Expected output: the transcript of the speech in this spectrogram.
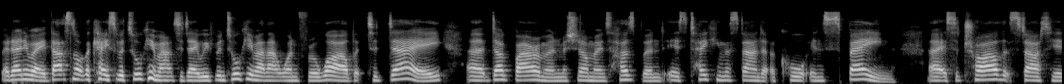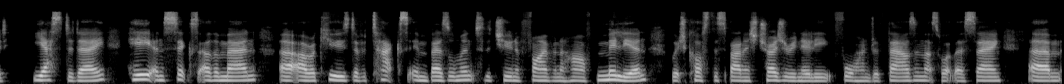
But anyway, that's not the case we're talking about today. We've been talking about that one for a while, but today, uh, Doug Barrowman, Michelle Mone's husband, is taking the stand at a court in Spain. Uh, it's a trial that started yesterday. He and six other men uh, are accused of a tax embezzlement to the tune of five and a half million, which cost the Spanish Treasury nearly four hundred thousand. That's what they're saying, um,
